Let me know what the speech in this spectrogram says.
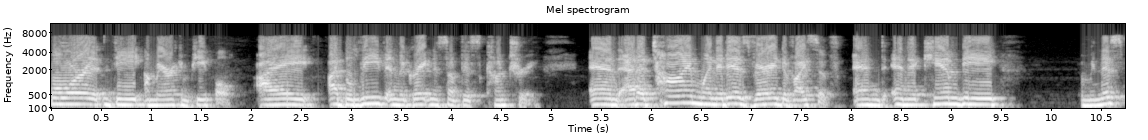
for the American people. I I believe in the greatness of this country. And at a time when it is very divisive and and it can be I mean this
